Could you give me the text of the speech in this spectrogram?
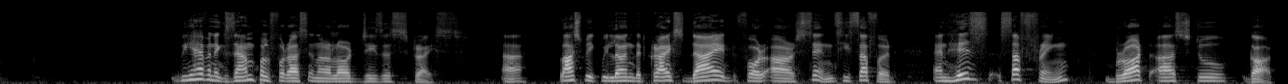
We have an example for us in our Lord Jesus Christ. Uh, Last week we learned that Christ died for our sins, he suffered, and his suffering brought us to God.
